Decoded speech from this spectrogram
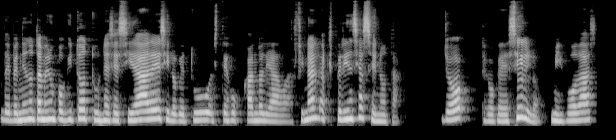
dependiendo también un poquito tus necesidades y lo que tú estés buscando el día de boda. Al final la experiencia se nota. Yo tengo que decirlo, mis bodas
